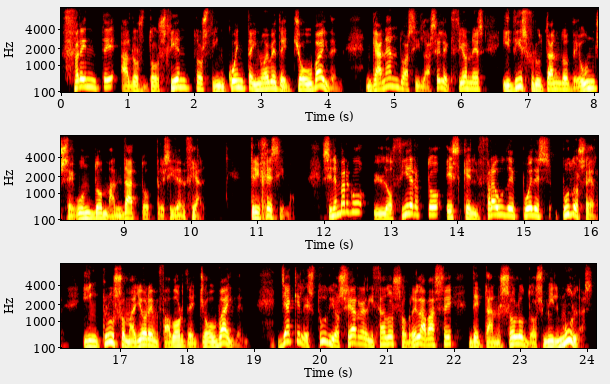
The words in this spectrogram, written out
frente a los 259 de Joe Biden, ganando así las elecciones y disfrutando de un segundo mandato presidencial. Trigésimo. Sin embargo, lo cierto es que el fraude pudo ser incluso mayor en favor de Joe Biden ya que el estudio se ha realizado sobre la base de tan solo 2.000 mulas,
